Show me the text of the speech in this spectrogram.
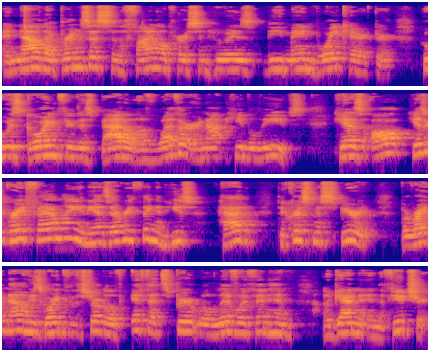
And now that brings us to the final person who is the main boy character, who is going through this battle of whether or not he believes. He has all he has a great family and he has everything and he's had the Christmas spirit, but right now he's going through the struggle of if that spirit will live within him again in the future.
